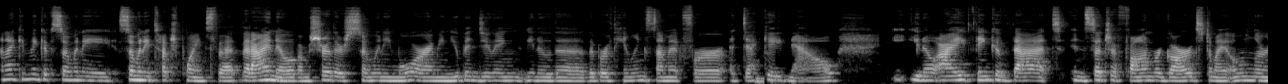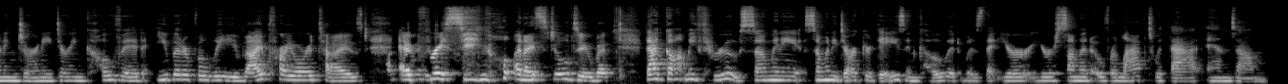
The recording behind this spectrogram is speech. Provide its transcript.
and I can think of so many, so many touch points that that I know of. I'm sure there's so many more. I mean, you've been doing, you know, the the Birth Healing Summit for a mm-hmm. decade now, you know, I think of that in such a fond regards to my own learning journey during COVID. You better believe I prioritized every single, and I still do, but that got me through so many, so many darker days in COVID was that your, your summit overlapped with that. And um,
